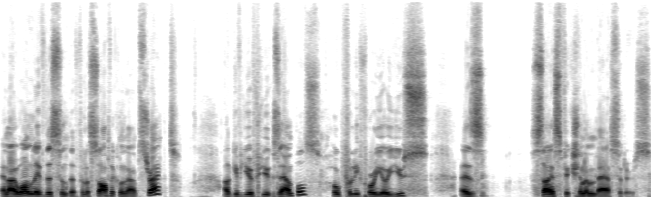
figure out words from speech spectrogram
And I won't leave this in the philosophical and abstract. I'll give you a few examples, hopefully for your use as science fiction ambassadors.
